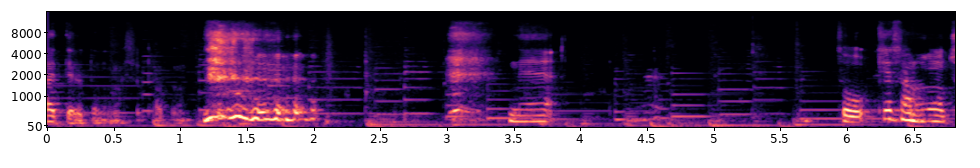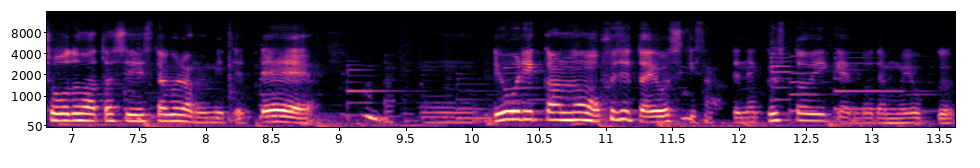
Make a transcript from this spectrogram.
えてると思いますよ多分。ね。そう今朝もちょうど私インスタグラム見てて、あの料理家の藤田洋樹さんってネクストウィーケンドでもよく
